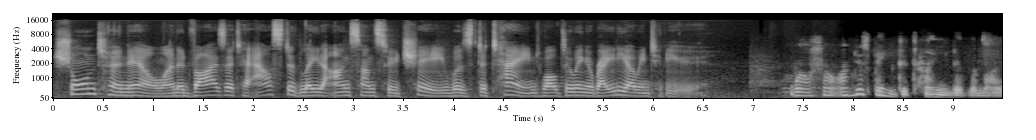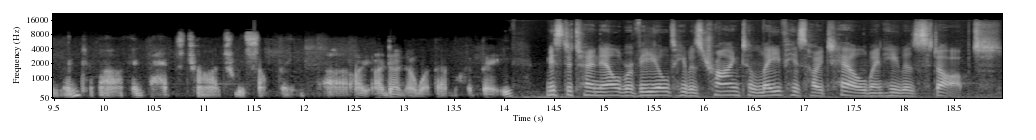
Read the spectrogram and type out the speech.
Sean Turnell, an advisor to ousted leader Aung San Suu Kyi, was detained while doing a radio interview. Well, so I'm just being detained at the moment uh, and perhaps charged with something. Uh, I, I don't know what that might be. Mr. Turnell revealed he was trying to leave his hotel when he was stopped.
